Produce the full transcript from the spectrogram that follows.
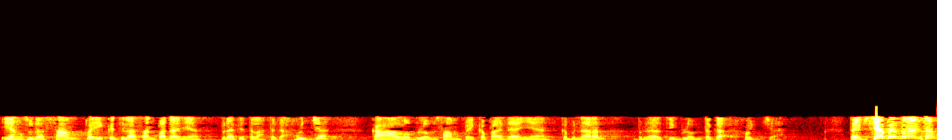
yang sudah sampai kejelasan padanya berarti telah tegak hujah. Kalau belum sampai kepadanya kebenaran berarti belum tegak hujah. Tapi siapa yang terancam?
